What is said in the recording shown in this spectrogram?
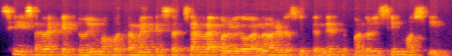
Sí, sabes que tuvimos justamente esa charla con el gobernador y los intendentes cuando lo hicimos y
